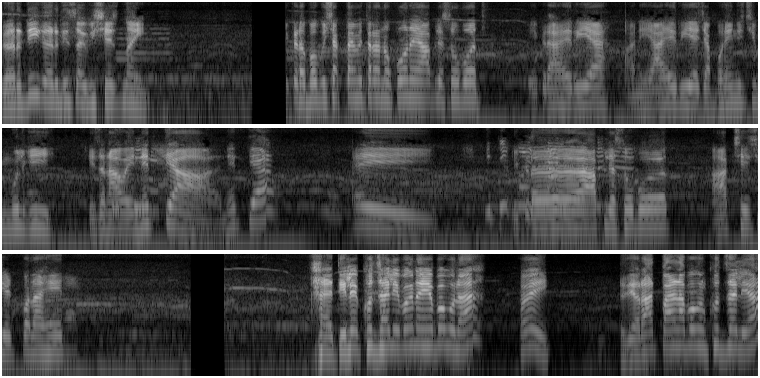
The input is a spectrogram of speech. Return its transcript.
गर्दी गर्दीचा विषयच नाही. इकडे बघू शकता मित्रांनो कोण आहे आपल्यासोबत? इकडे आहे रिया. आणि आहे रियाच्या बहिणीची मुलगी. हिचं नाव आहे नित्या. नित्या? इकडं आपल्यासोबत अक्षय शेठ पण आहेत. तिला खुश झाली बघ ना हे बघू ना होय. रात पाळणा बघून खुश झाली हा.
